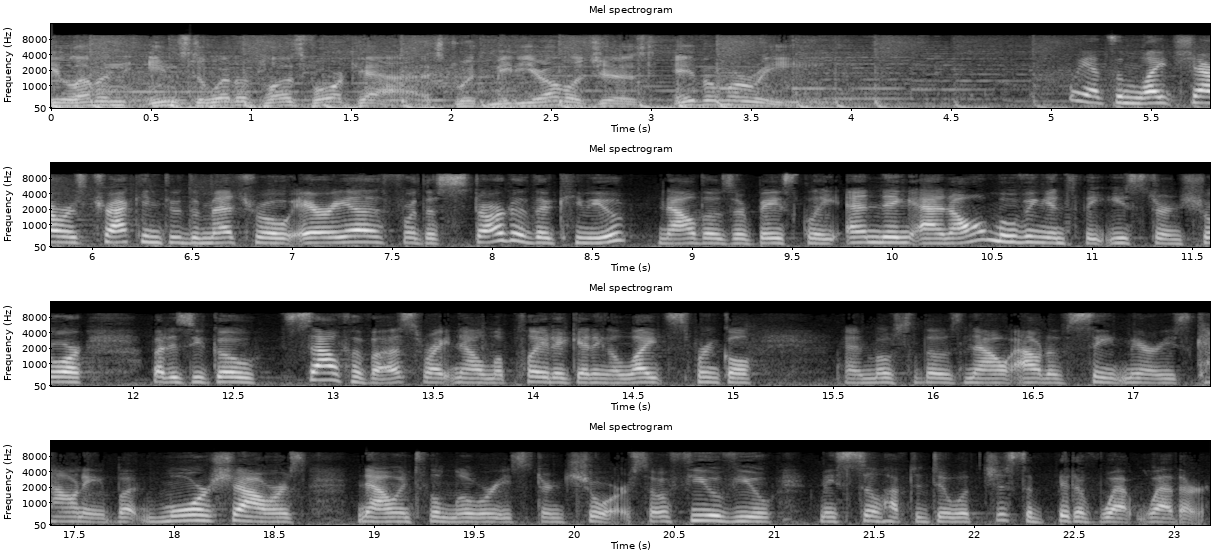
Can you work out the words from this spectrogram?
11 Insta Weather Plus forecast with meteorologist Ava Marie. We had some light showers tracking through the metro area for the start of the commute. Now those are basically ending and all moving into the eastern shore. But as you go south of us, right now La Plata getting a light sprinkle and most of those now out of St. Mary's County, but more showers now into the lower eastern shore. So a few of you may still have to deal with just a bit of wet weather.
